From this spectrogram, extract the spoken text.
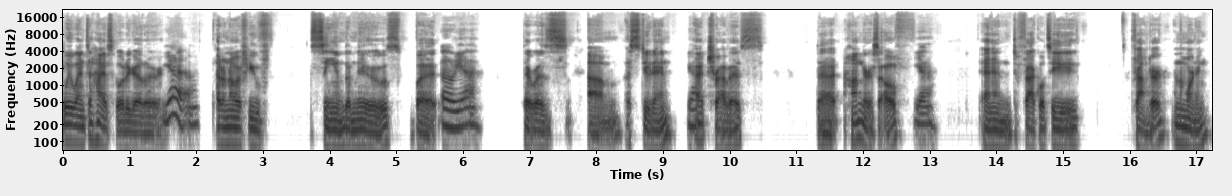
we went to high school together. Yeah. I don't know if you've seen the news, but Oh yeah. there was um, a student Yeah. at Travis that hung herself, Yeah. and faculty found her in the morning.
